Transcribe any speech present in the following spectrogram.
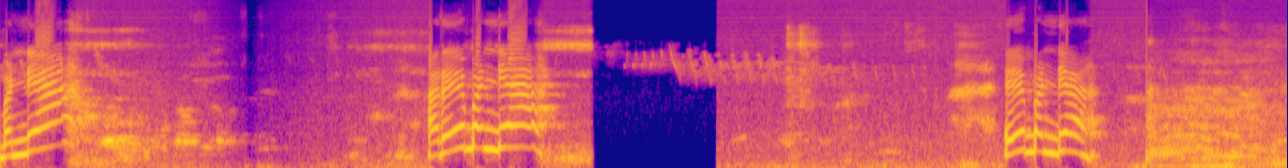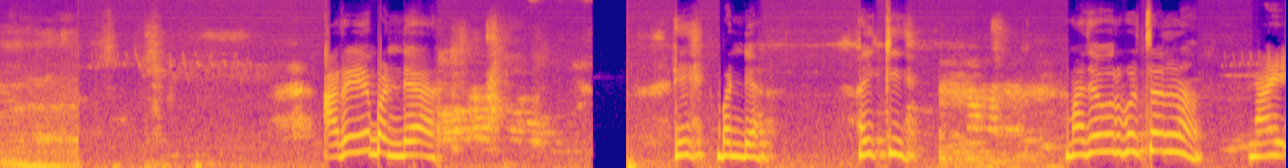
बंड्या? अरे बंड्या! ए बंड्या! अरे बंड्या! ए बंड्या! ऐक की माझ्या बरोबर चल ना. नाही.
